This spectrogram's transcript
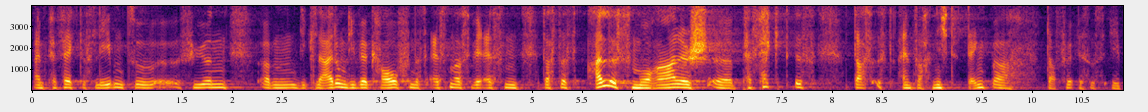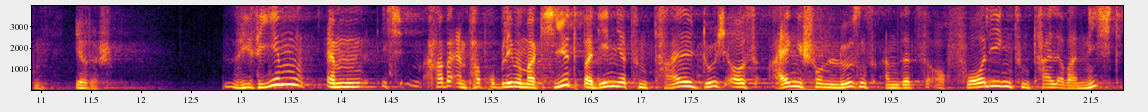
ein perfektes Leben zu äh, führen. Ähm, die Kleidung, die wir kaufen, das Essen, was wir essen, dass das alles moralisch äh, perfekt ist, das ist einfach nicht denkbar. Dafür ist es eben irdisch. Sie sehen, ähm, ich habe ein paar Probleme markiert, bei denen ja zum Teil durchaus eigentlich schon Lösungsansätze auch vorliegen, zum Teil aber nicht.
